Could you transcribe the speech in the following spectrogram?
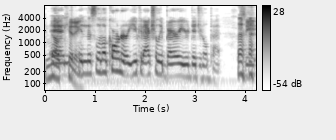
No and kidding. In this little corner, you could actually bury your digital pet. See,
